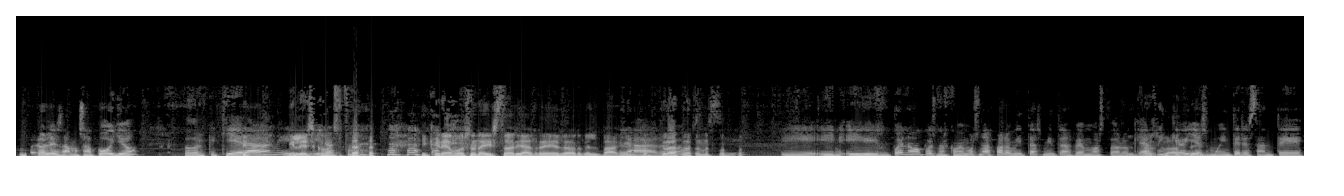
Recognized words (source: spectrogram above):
Bueno, les damos apoyo todo el que quieran y, y les y, y, creamos una historia alrededor del bug claro, encontrado, ¿no? Sí, sí. Y, y, y, bueno, pues nos comemos unas palomitas mientras vemos todo lo que hacen, lo que hoy es muy interesante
